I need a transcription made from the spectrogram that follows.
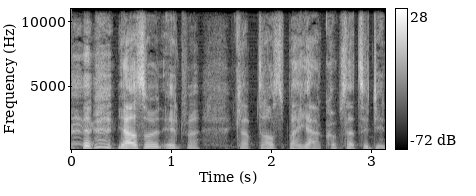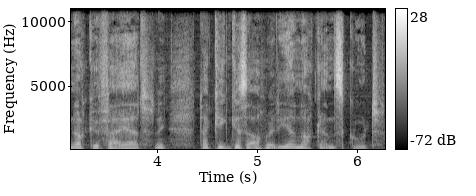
ja so in etwa. Ich glaube, draußen bei Jakobs hat sie die noch gefeiert. Nicht? Da ging es auch mit ihr noch ganz gut.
